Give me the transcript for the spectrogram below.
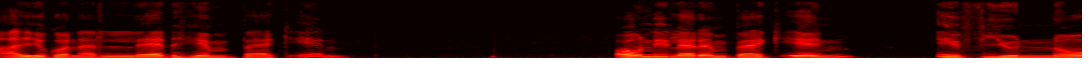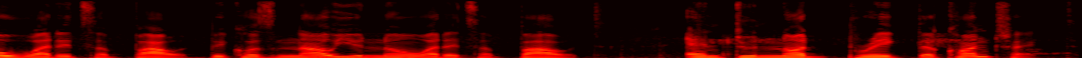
Are you gonna let him back in? only let him back in if you know what it's about because now you know what it's about and do not break the contract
